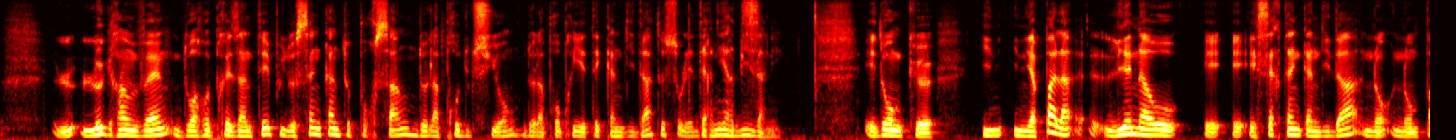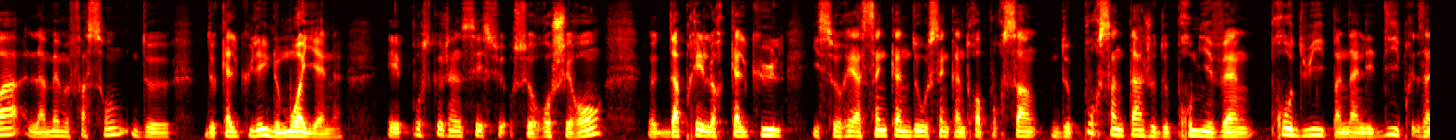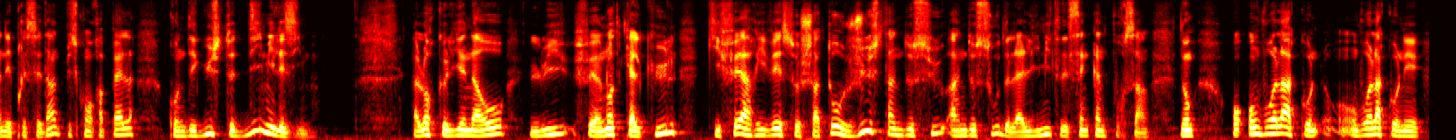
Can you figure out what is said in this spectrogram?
Le, grand vin doit représenter plus de 50% de la production de la propriété candidate sur les dernières dix années. Et donc, euh, il, n'y a pas l'INAO et, certains candidats n'ont pas la même façon de, calculer une moyenne. Et pour ce que j'en sais sur, ce Rocheron, euh, d'après leurs calculs, il serait à 52 ou 53% de pourcentage de premiers vins produits pendant les dix années précédentes, puisqu'on rappelle qu'on déguste 10 millésimes alors que l'INAO, lui, fait un autre calcul qui fait arriver ce château juste en dessous, en dessous de la limite des 50%. Donc on, voit là qu'on est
